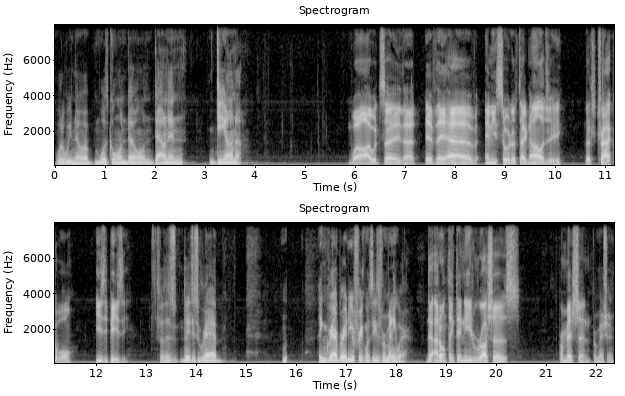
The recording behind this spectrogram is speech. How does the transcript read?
What do we know of what's going down down in Guyana? Well, I would say that if they have any sort of technology that's trackable, easy peasy. So there's, they just grab. They can grab radio frequencies from anywhere. I don't think they need Russia's permission Permission.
